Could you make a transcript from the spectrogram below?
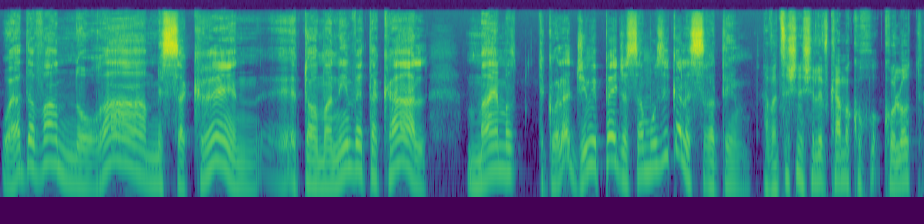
הוא היה דבר נורא מסקרן, את האמנים ואת הקהל. מה הם, אתה קולט, ג'ימי פייג' עשה מוזיקה לסרטים. אבל אני רוצה שנשלב כמה קולות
